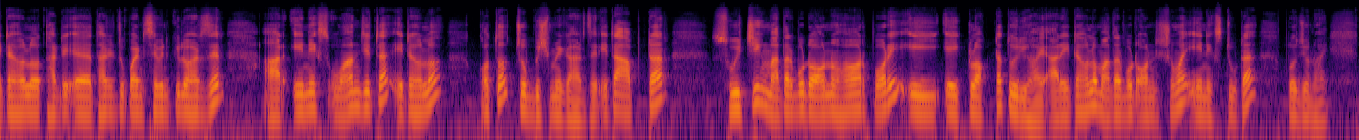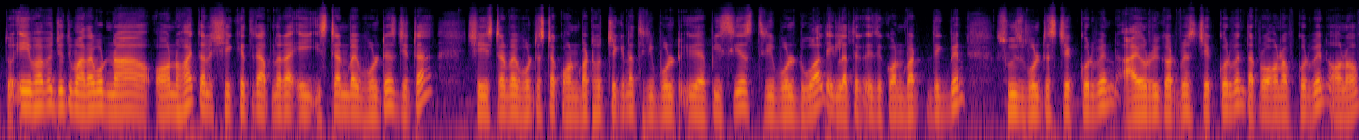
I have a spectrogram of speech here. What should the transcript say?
এটা হলো thirty thirty two point seven kilo হার্সের আর এন এক্স ওয়ান যেটা, এটা হলো কত? চব্বিশ মেগা হার্জের এটা আফটার সুইচিং মাদারবোর্ড অন হওয়ার পরে এই এই ক্লকটা তৈরি হয়। আর এটা হলো মাদারবোর্ড অনের সময় এনএক্স টুটা প্রয়োজন হয়। তো এইভাবে যদি মাদারবোর্ড না অন হয়, তাহলে সেক্ষেত্রে আপনারা এই স্ট্যান্ড বাই ভোল্টেজ যেটা, সেই স্ট্যান্ড বাই ভোল্টেজটা কনভার্ট হচ্ছে কিনা three volt PCS three volt dual এগুলাতে এই যে কনভার্ট দেখবেন সুইচ ভোল্টেজ চেক করবেন আয়োর রিকোয়ারমেন্টস চেক করবেন, তারপর অন অফ করবেন অন অফ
